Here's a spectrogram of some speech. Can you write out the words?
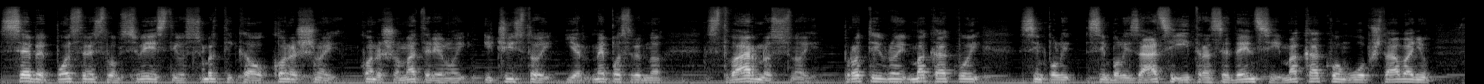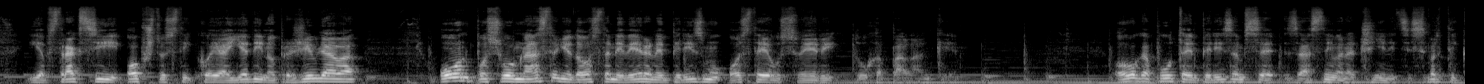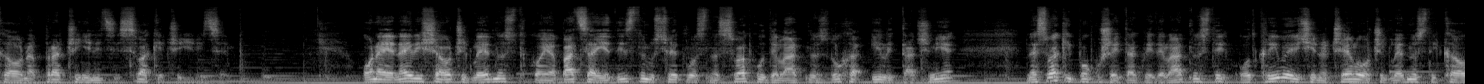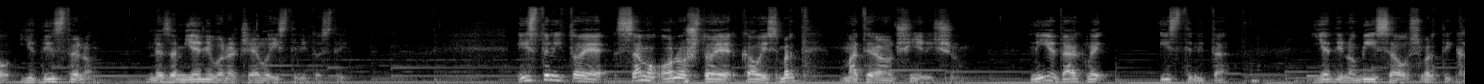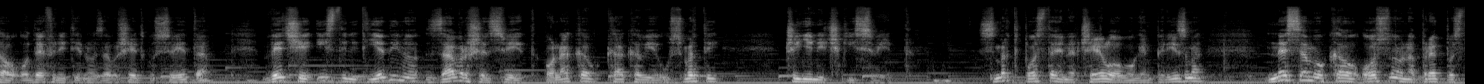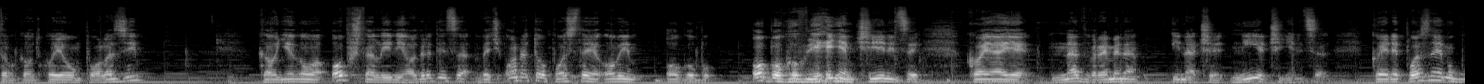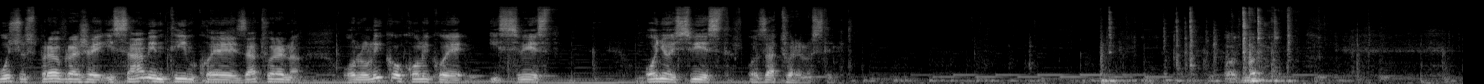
sebe posredstvom svijesti o smrti kao konačnoj, konačno materijalnoj i čistoj, jer neposredno stvarnosnoj, protivnoj, makakvoj simbolizaciji i transcendenciji, makakvom uopštavanju i abstrakciji opštosti koja jedino preživljava, on po svom nastavnju da ostane vjeran empirizmu ostaje u sferi duha palanke. Ovoga puta empirizam se zasniva na činjenici smrti kao na pračinjenici svake činjenice. Ona je najviša očiglednost koja baca jedinstvenu svjetlost na svaku djelatnost duha ili tačnije, na svaki pokušaj takve djelatnosti, otkrivajući načelo očiglednosti kao jedinstveno, nezamjenjivo načelo istinitosti. Istinito je samo ono što je, kao i smrt, materijalno činjenično. Nije dakle istinita jedino misa o smrti kao o definitivnom završetku svijeta, već je istinit jedino završen svijet onakav kakav je u smrti činjenički svijet. Smrt postaje načelo ovog empirizma ne samo kao osnovna pretpostavka od koje on polazi, kao njegova opšta linija odrednica, već ona to postaje ovim obogovljenjem činjenice koja je nadvremena, inače nije činjenica, koja ne poznaje mogućnost preobražaja i samim tim koja je zatvorena onoliko koliko je i svijest, o njoj svijest o zatvorenosti. Odmor.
